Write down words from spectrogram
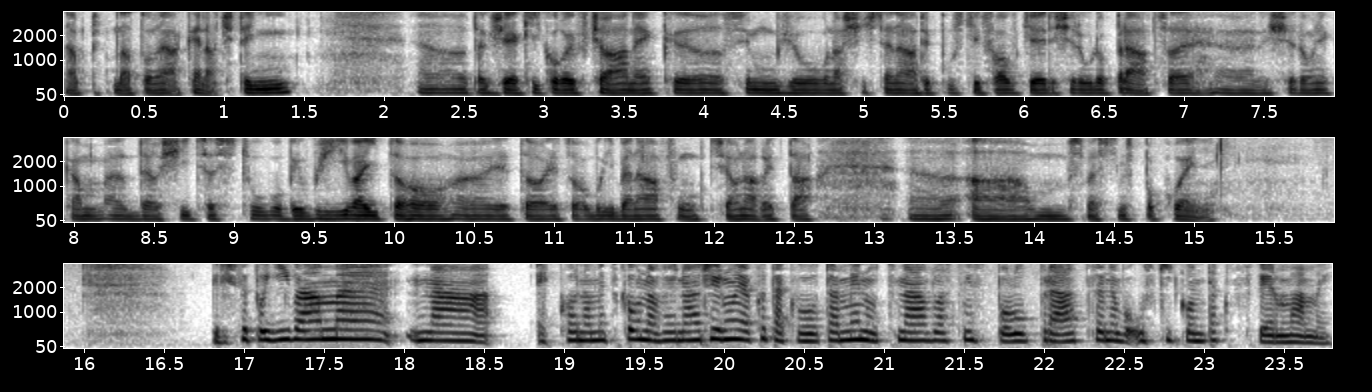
na, na to nějaké načtení. Eh, takže jakýkoliv článek eh, si můžou naši čtenáři pustit v autě, když jedou do práce, eh, když jedou někam delší cestu, využívají toho, je to, je to oblíbená funkcionalita a jsme s tím spokojeni. Když se podíváme na ekonomickou novinařinu jako takovou, tam je nutná vlastně spolupráce nebo úzký kontakt s firmami.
